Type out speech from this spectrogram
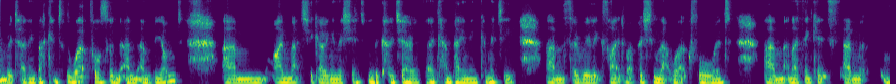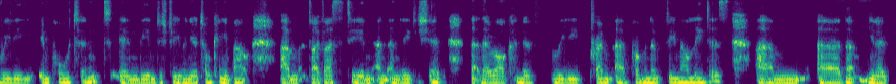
returning back into the workforce and, and, and beyond. I'm actually going in this year to be the co-chair of the campaign training committee. Um, so really excited about pushing that work forward. Um, and I think it's um, really important in the industry when you're talking about um, diversity and, and, and, leadership that there are kind of really prem, uh, prominent female leaders um, uh, that you know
